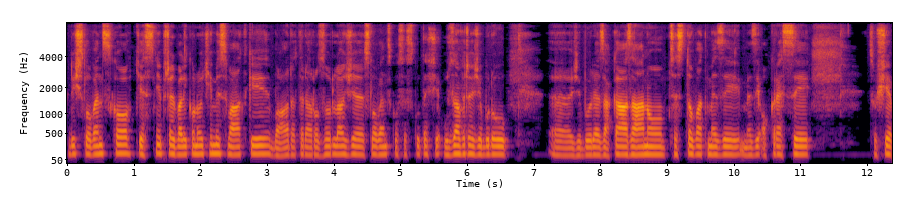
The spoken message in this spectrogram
když Slovensko těsně před velikonočními svátky, vláda teda rozhodla, že Slovensko se skutečně uzavře, že budou uh, že bude zakázáno cestovat mezi, mezi okresy, což je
